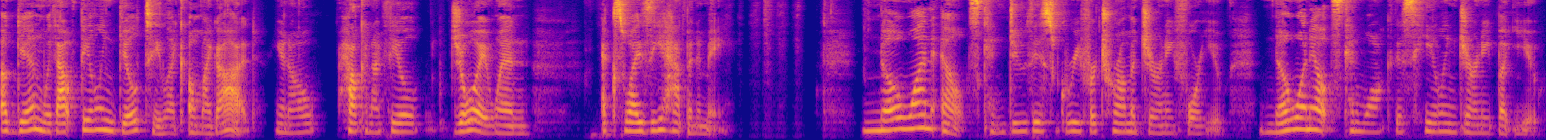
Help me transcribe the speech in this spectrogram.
again without feeling guilty like, oh my God, you know, how can I feel joy when XYZ happened to me? No one else can do this grief or trauma journey for you. No one else can walk this healing journey but you.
